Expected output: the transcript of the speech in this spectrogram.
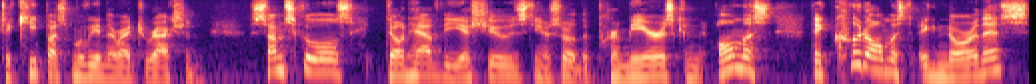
to keep us moving in the right direction some schools don't have the issues you know sort of the premiers can almost they could almost ignore this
